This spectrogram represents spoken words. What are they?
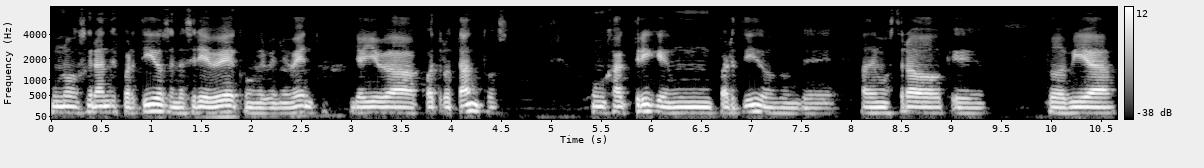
unos grandes partidos en la Serie B con el Benevento. Ya lleva cuatro tantos, un hack trick en un partido donde ha demostrado que todavía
